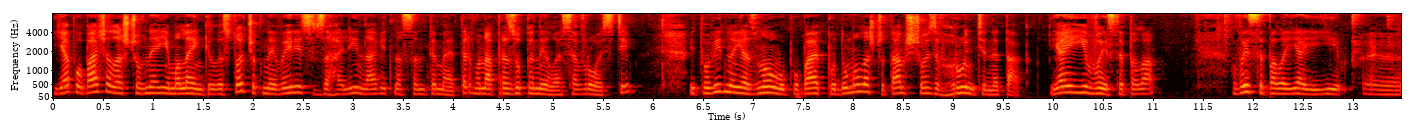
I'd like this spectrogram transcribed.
Я побачила, що в неї маленький листочок не виріс взагалі навіть на сантиметр. Вона призупинилася в рості. Відповідно, я знову подумала, що там щось в ґрунті не так. Я її висипала. Висипала я її е,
